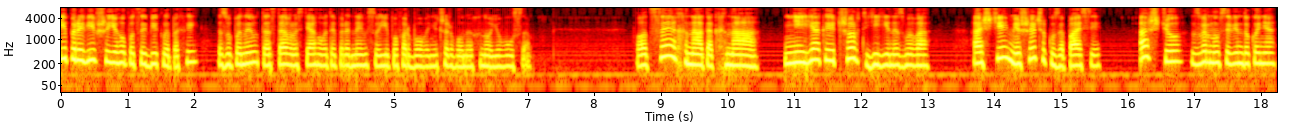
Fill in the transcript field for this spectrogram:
і, перевівши його по цей бік лепехи, зупинив та став розтягувати перед ним свої пофарбовані червоною хною вуса. Оце хна так хна, ніякий чорт її не змива, а ще мішечок у запасі. А що? звернувся він до коня.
